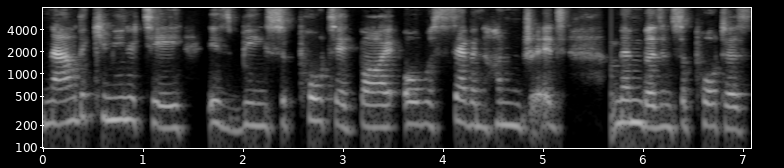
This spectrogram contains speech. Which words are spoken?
now the community is being supported by over 700 members and supporters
